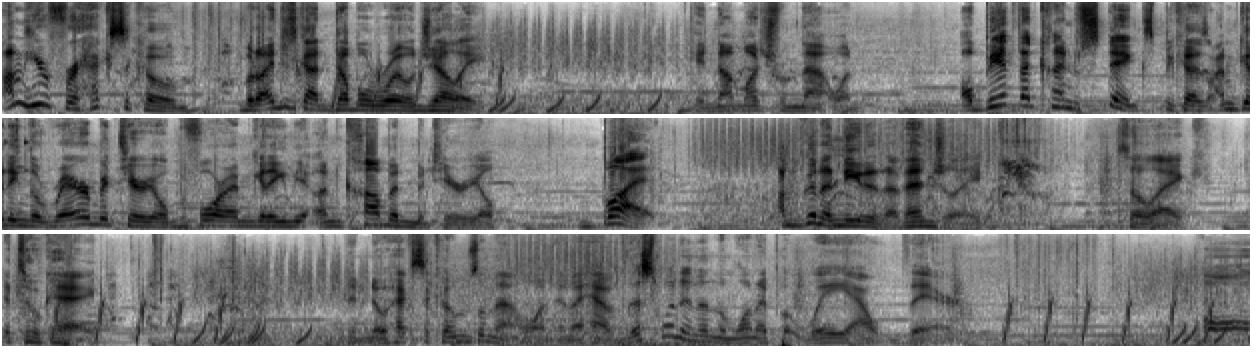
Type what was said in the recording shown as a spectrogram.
I'm here for Hexacomb, but I just got double royal jelly. Okay, not much from that one. Albeit that kind of stinks because I'm getting the rare material before I'm getting the uncommon material. But I'm gonna need it eventually. So like, it's okay. And no hexacombs on that one. And I have this one and then the one I put way out there. Oh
